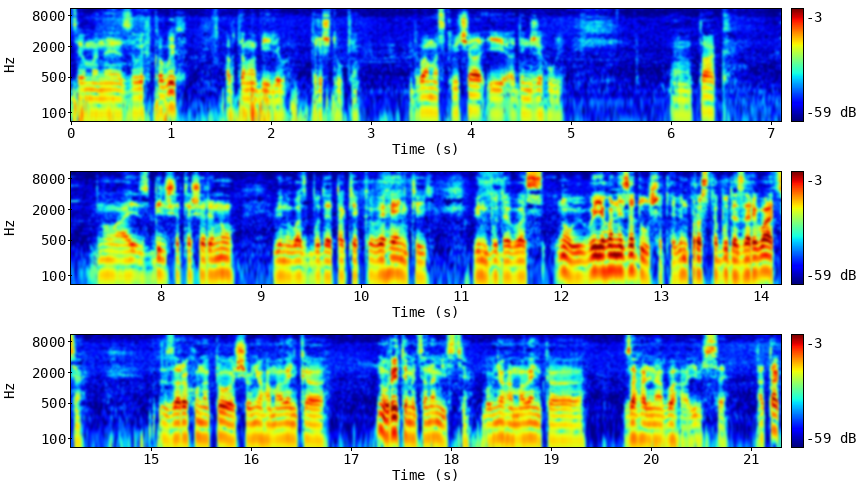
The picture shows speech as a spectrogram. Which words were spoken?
Це в мене з легкових автомобілів три штуки. Два москвича і один Жигуль. Е, Так. Ну, а збільшити ширину, він у вас буде так, як легенький, він буде у вас. Ну, ви його не задушите, він просто буде зариватися за рахунок того, що в нього маленька ну, ритиметься на місці, бо в нього маленька загальна вага і все. А так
